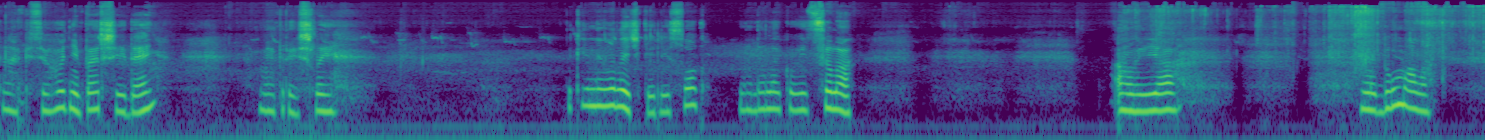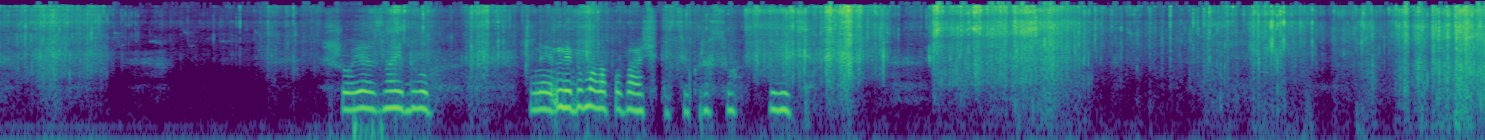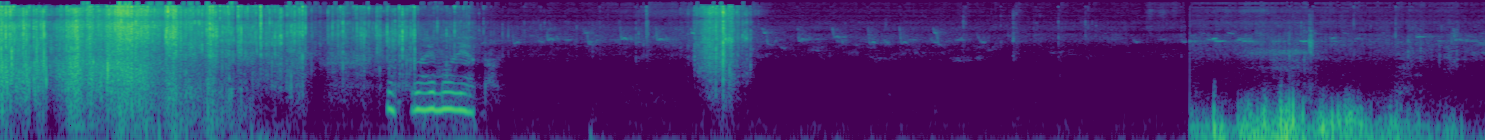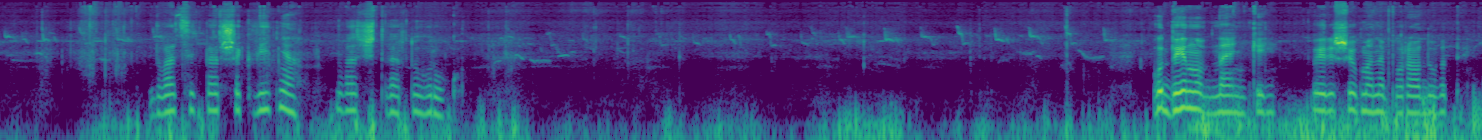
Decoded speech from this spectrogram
Так, сьогодні перший день. Ми прийшли. Такий невеличкий лісок недалеко від села. Але я не думала, що я знайду. Не, не думала побачити цю красу. Дивіться. Ну, Це неймовірно. Двадцять перше квітня 24-го року. Один одненький. Вирішив мене порадувати.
